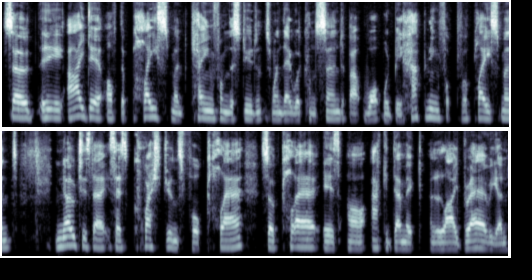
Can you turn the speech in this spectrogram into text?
So the idea of the placement came from the students when they were concerned about what would be happening for, for placement. Notice that it says questions for Claire. So Claire is our academic librarian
